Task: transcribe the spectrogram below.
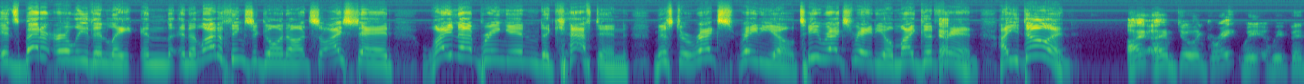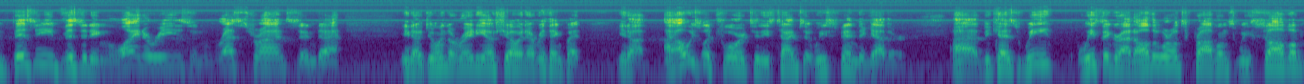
It's better early than late, and, and a lot of things are going on. So I said, why not bring in the captain, Mr. Rex Radio, TeeRex Radio, my good friend? How you doing? I, I am doing great. We we've been busy visiting wineries and restaurants and uh, you know doing the radio show and everything. But you know, I always look forward to these times that we spend together uh, because we we figure out all the world's problems, we solve them,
